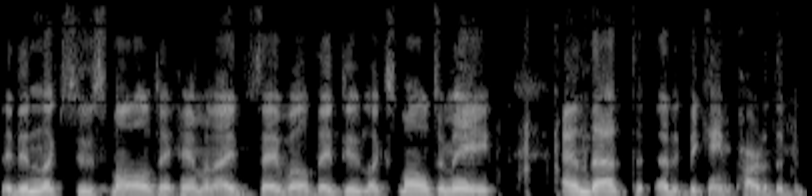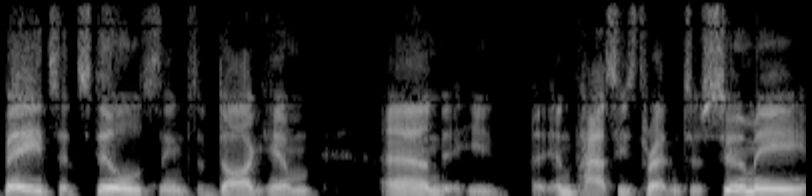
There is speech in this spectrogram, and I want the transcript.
didn't look too small to him. And I'd say, well, they do look small to me. And that, that it became part of the debates. It still seems to dog him. And he in past he's threatened to sue me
